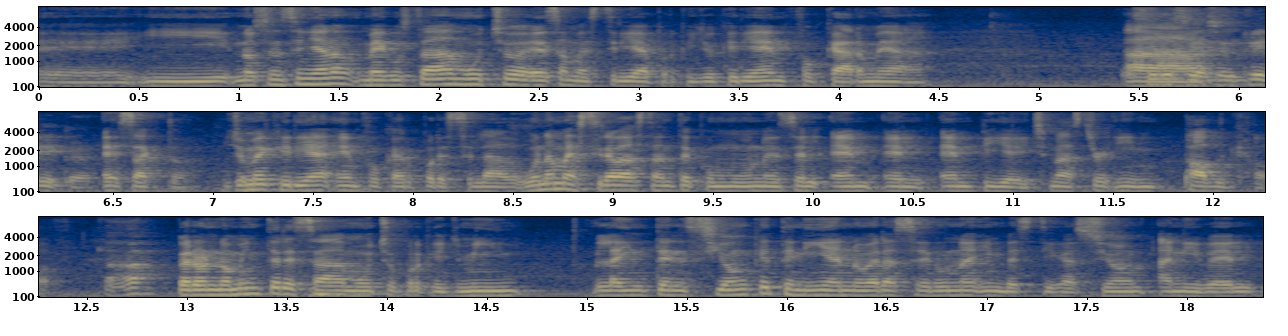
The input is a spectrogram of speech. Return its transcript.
Eh, y nos enseñaron, me gustaba mucho esa maestría porque yo quería enfocarme a... a investigación clínica. Exacto. Yo me quería enfocar por ese lado. Una maestría bastante común es el, M, el MPH, Master in Public Health. Ajá. Pero no me interesaba mucho porque mi, la intención que tenía no era hacer una investigación a nivel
